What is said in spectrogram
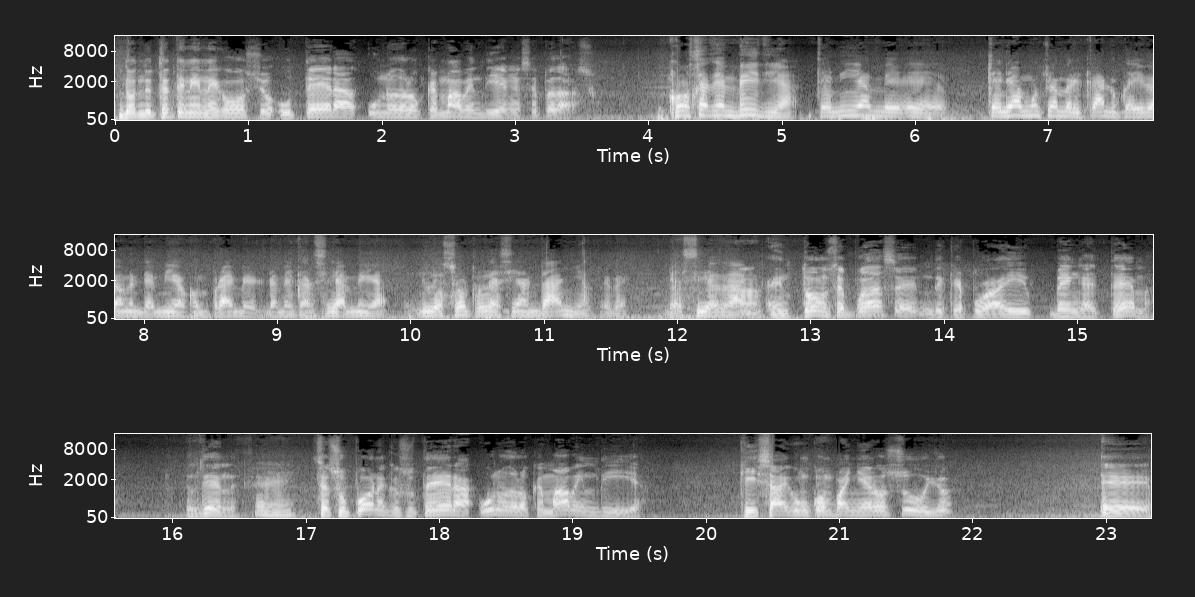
donde usted tenía negocio, usted era uno de los que más vendía en ese pedazo. Cosa de envidia. Tenía, eh, tenía muchos americanos que iban de mí a comprarme la mercancía mía. Y los otros le hacían daño, bebé, le hacía daño. Ah, entonces puede ser de que por ahí venga el tema. ¿Entiende? Sí. Se supone que si usted era uno de los que más vendía, quizá algún compañero suyo, eh,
